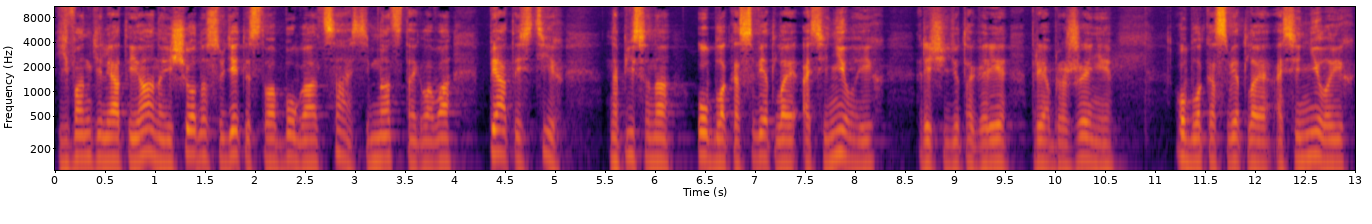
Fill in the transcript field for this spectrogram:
Евангелие от Иоанна, еще одно свидетельство Бога Отца, 17 глава, 5 стих, написано «Облако светлое осенило их», речь идет о горе преображения, «Облако светлое осенило их,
